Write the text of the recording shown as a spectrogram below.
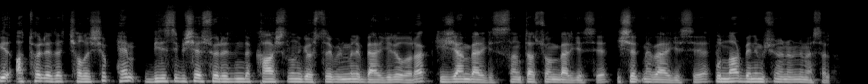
bir atölyede çalışıp hem birisi bir şey söylediğinde karşılığını gösterebilmeli belgeli olarak hijyen belgesi, sanitasyon belgesi, işletme belgesi bunlar benim için önemli mesela.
